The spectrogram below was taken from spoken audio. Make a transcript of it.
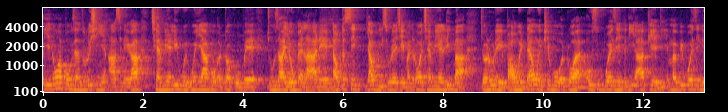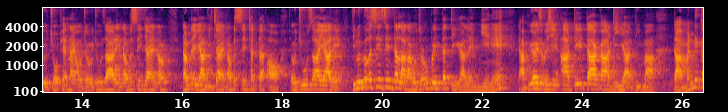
အရင်တော့ပုံစံဆိုလို့ရှိရင်အာဆင်နယ်ကချန်ပီယံလိဝင်ခွင့်ရဖို့အတွက်ကိုပဲစူးစမ်းရုန်းကန်လာရတယ်နောက်တစ်ဆင့်ရောက်ပြီဆိုတဲ့အချိန်မှာကျွန်တော်ကချန်ပီယံလိမှာကျွန်တော်တို့တွေဘောင်ဝင်တန်းဝင်ဖြစ်ဖို့အတွက်အုပ်စုပွဲစဉ်တတိအားဖြင့်ဒီအမတ်ပေးပွဲစဉ်တွေကိုကြော်ဖြတ်နိုင်အောင်ကျွန်တော်တို့စူးစမ်းရတယ်နောက်တစ်ဆင့်ကျရင်နောက်နောက်တစ်ရာသီကျရင်နောက်တစ်ဆင့်ထပ်တက်အောင်ကျွန်တော်စူးစမ်းရတယ်ဒီလိုမျိုးအစင်းစင်းတက်လာတာကိုကျွန်တော်တို့ပြည်သက်တွေကလည်းမြင်တယ်ဒါပြောရဆိုလို့ရှိရင်အာတေတာကဒီယာတီမှာ ဒါမနစ်က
